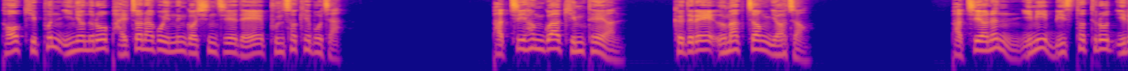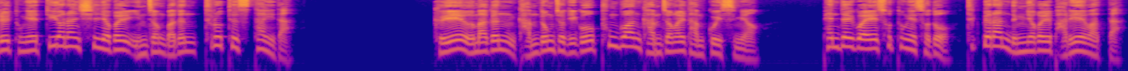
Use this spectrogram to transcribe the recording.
더 깊은 인연으로 발전하고 있는 것인지에 대해 분석해보자. 박지현과 김태현, 그들의 음악적 여정. 박지현은 이미 미스터 트롯 1을 통해 뛰어난 실력을 인정받은 트로트 스타이다. 그의 음악은 감동적이고 풍부한 감정을 담고 있으며 팬들과의 소통에서도 특별한 능력을 발휘해왔다.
